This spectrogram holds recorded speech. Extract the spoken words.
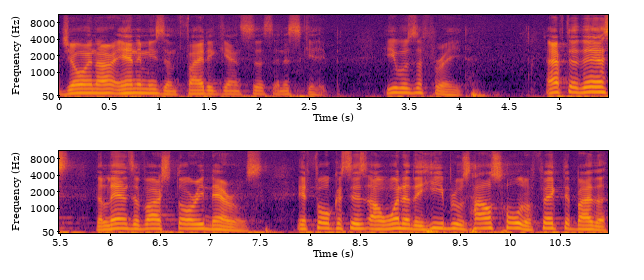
join our enemies and fight against us and escape. He was afraid. After this, the lens of our story narrows. It focuses on one of the Hebrews' household affected by the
